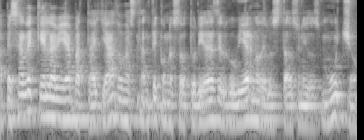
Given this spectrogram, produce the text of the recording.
A pesar de que él había batallado bastante con las autoridades del gobierno de los Estados Unidos, mucho,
